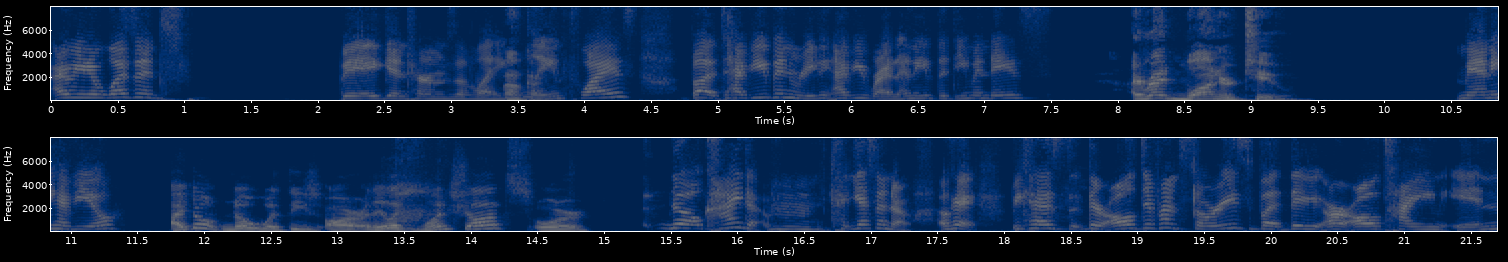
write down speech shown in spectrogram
I mean, it wasn't big in terms of like Okay. lengthwise. But have you been reading? Have you read any of the Demon Days? I read one or two. Manny, have you? I don't know what these are. Are they like one shots or? No, kind of. Mm, yes and no. Okay, because they're all different stories, but they are all tying in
